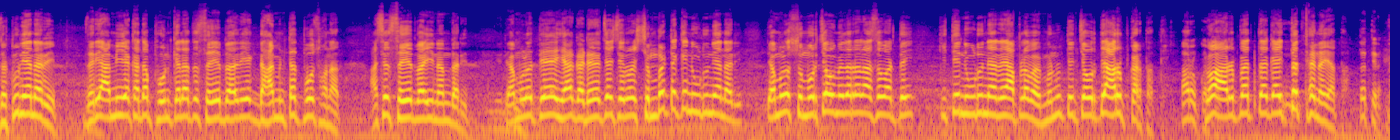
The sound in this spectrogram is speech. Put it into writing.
झटून येणार. आहे जरी आम्ही एखादा फोन केला तर सय्यदबाई एक दहा मिनिटात पोच होणार. असे सय्यदबाई इनामदारीत त्यामुळं ते ह्या घड्याळाच्या शरीरावर शंभर टक्के निवडून येणार. आहे त्यामुळं समोरच्या उमेदवाराला असं वाटतंय की ते निवडून येणार आहे आपला भाई म्हणून त्यांच्यावर ते आरोप करतात. आरोप आरोपात काही तथ्य नाही आता. तथ्य नाही.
